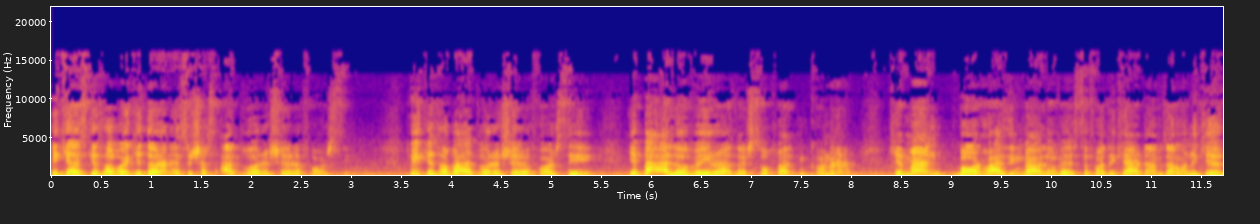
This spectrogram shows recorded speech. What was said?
یکی از کتابهایی که دارن اسمش از ادوار شعر فارسی. توی کتاب ادوار شعر فارسی یه به علاوه ای رو ازش صحبت می‌کنن که من بارها از این به علاوه استفاده کردم. زمانی که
